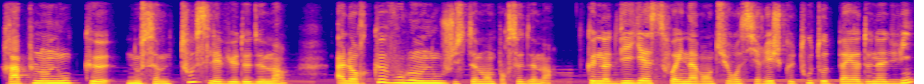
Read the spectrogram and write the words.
Rappelons-nous que nous sommes tous les vieux de demain. Alors que voulons-nous justement pour ce demain? Que notre vieillesse soit une aventure aussi riche que toute autre période de notre vie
